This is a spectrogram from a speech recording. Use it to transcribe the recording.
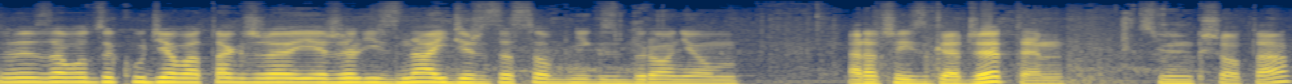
w załodze kół działa tak, że jeżeli znajdziesz zasobnik z bronią, a raczej z gadżetem swing shota,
